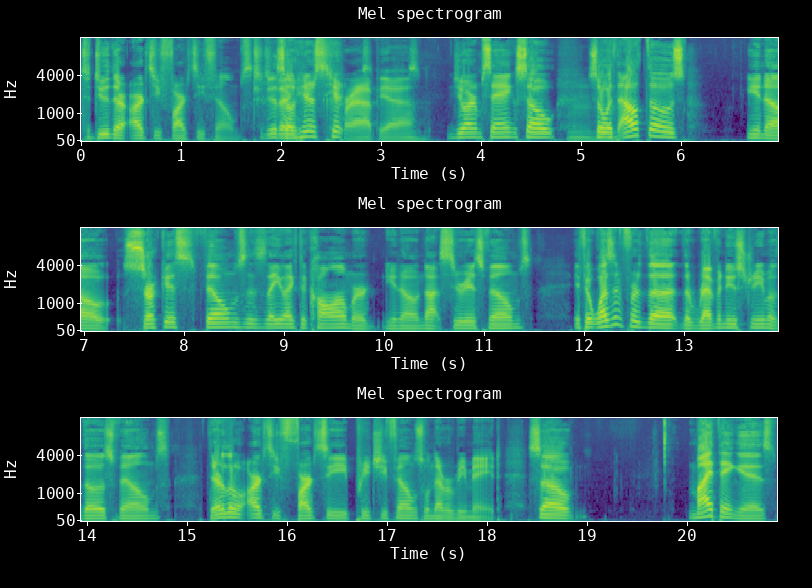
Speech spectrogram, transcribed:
to do their artsy fartsy films. To do so their here's here. crap, yeah. Do you know what I'm saying? So so Mhm. without those, you know, circus films as they like to call them, or you know, not serious films, if it wasn't for the the revenue stream of those films, their little artsy fartsy preachy films will never be made. So my thing is,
